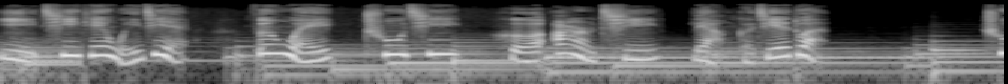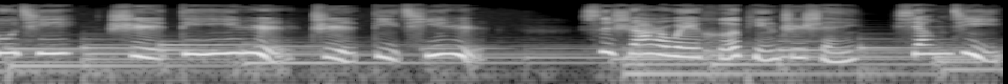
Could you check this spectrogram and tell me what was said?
以七天为界，分为初期和二期。两个阶段，初期是第一日至第七日，四十二位和平之神相继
